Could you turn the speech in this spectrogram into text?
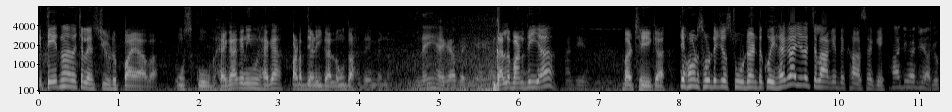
ਇਹ ਤੇ ਇਹਨਾਂ ਦਾ ਚਲ ਇੰਸਟੀਚਿਊਟ ਪਾਇਆ ਵਾ ਉਹ ਸਕੂਪ ਹੈਗਾ ਕਿ ਨਹੀਂ ਹੈਗਾ ਪੜਦੇ ਵਾਲੀ ਗੱਲ ਉਹ ਦੱਸ ਦੇ ਮੈਨੂੰ। ਨਹੀਂ ਹੈਗਾ ਭਾਜੀ ਹੈਗਾ। ਗੱਲ ਬਣਦੀ ਆ? ਹਾਂਜੀ ਹਾਂਜੀ। ਬਸ ਠੀਕ ਆ। ਤੇ ਹੁਣ ਤੁਹਾਡੇ ਜੋ ਸਟੂਡੈਂਟ ਕੋਈ ਹੈਗਾ ਜਿਹੜਾ ਚਲਾ ਕੇ ਦਿਖਾ ਸਕੇ? ਹਾਂਜੀ ਹਾਂਜੀ ਆਜੋ।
